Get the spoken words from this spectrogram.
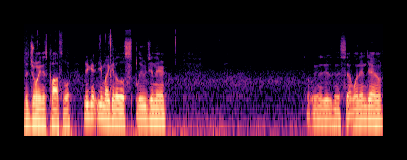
the joint as possible. You get you might get a little splooge in there. So what we're going to do is going to set one end down.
